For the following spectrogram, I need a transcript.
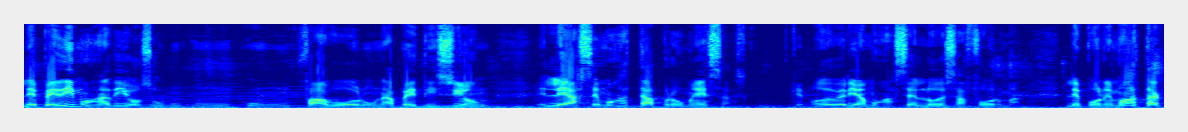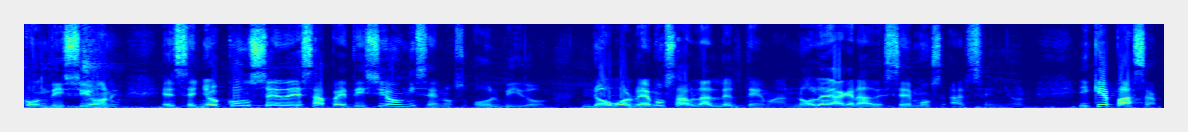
Le pedimos a Dios un, favor, una petición, le hacemos hasta promesas, que no deberíamos hacerlo de esa forma. Le ponemos hasta condiciones. El Señor concede esa petición y se nos olvidó. No volvemos a hablar del tema, no le agradecemos al Señor. ¿Y qué pasa?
